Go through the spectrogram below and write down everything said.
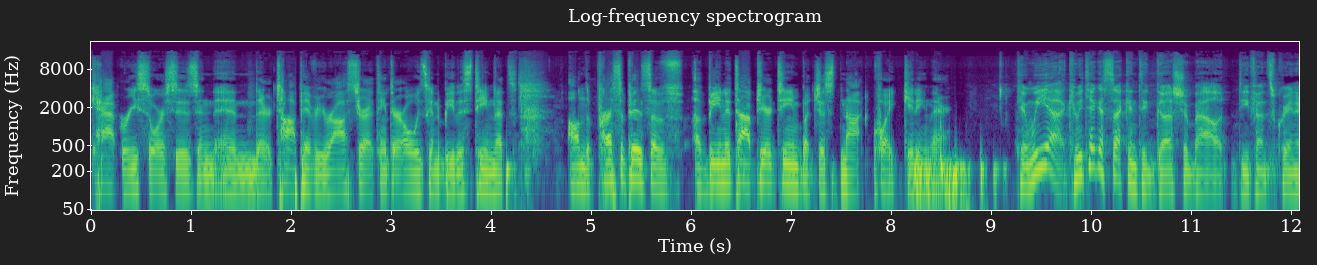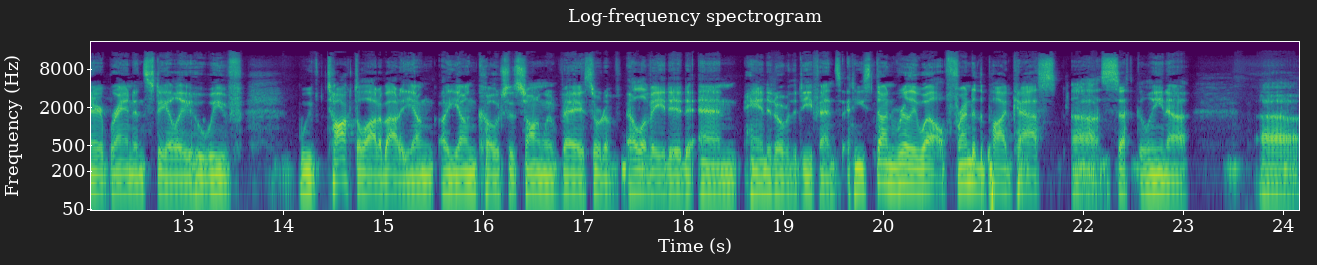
cap resources and, and their top heavy roster, I think they're always going to be this team that's on the precipice of, of being a top tier team, but just not quite getting there. Can we uh, can we take a second to gush about defense coordinator Brandon Staley, who we've we've talked a lot about a young a young coach that Sean McVay sort of elevated and handed over the defense, and he's done really well. Friend of the podcast, uh, Seth Galina, uh,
